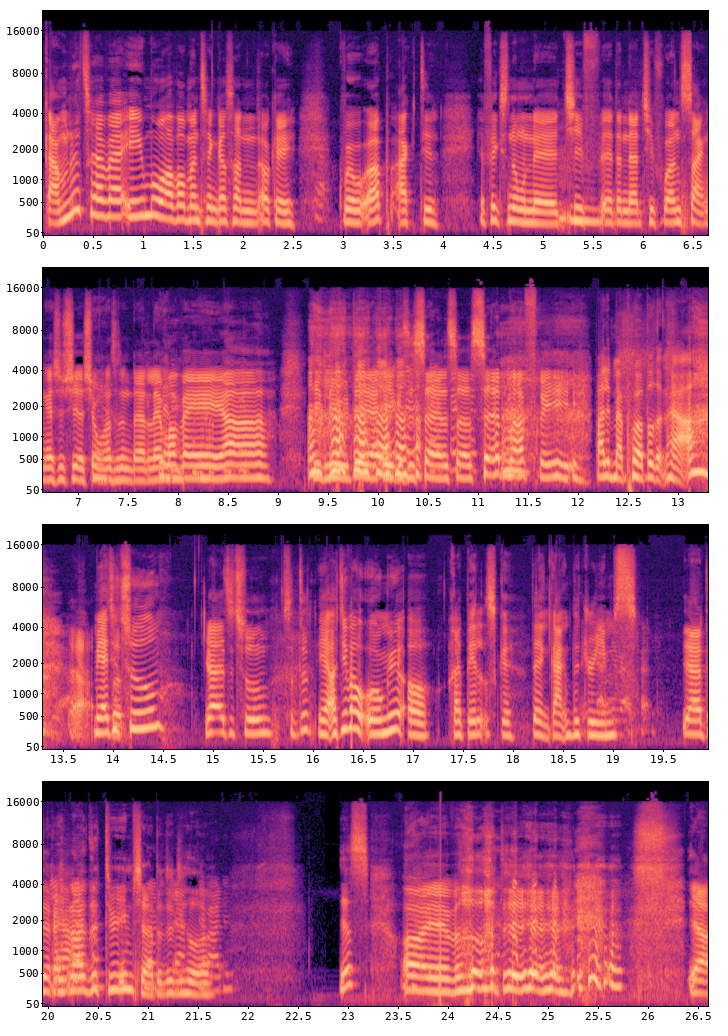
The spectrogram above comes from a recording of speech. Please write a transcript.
gamle til at være emo, og hvor man tænker sådan, okay, grow up-agtigt. Jeg fik sådan nogle øh, Chief, mm. øh, den der Chief One-sang associationer Ja. til den der, lad Ja. mig være, dit liv, det er ikke til salg, så sæt mig fri. Var lidt mere poppet, den her. Ja, Men attituden. Ja, attituden. Så det, Ja, og de var jo unge og rebelske dengang The Dreams. ja, det er rigtigt. Ja. Ja. Nå, The Dreams, ja, det er det, de hedder. Yes. Og øh, hvad hedder det? ja,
